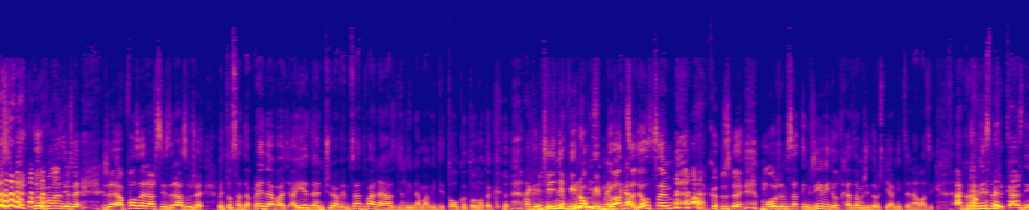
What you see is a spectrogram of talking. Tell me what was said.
normálne, že, že a pozeráš si zrazu, že to sa dá predávať a jeden, čo ja viem, za 12, hlina má vidieť toľko to, no tak, tak denne vyrobím 28 a akože môžem sa tým živiť, odchádzam žiť do šťavnice na lazy. Akože no. myslím, že každý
